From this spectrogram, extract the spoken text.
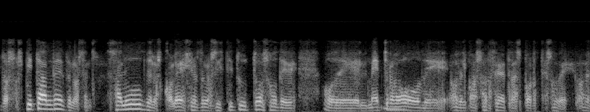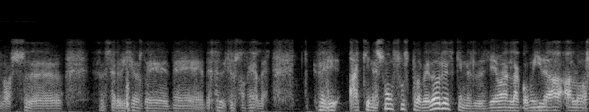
los hospitales, de los centros de salud, de los colegios, de los institutos o, de, o del metro o, de, o del consorcio de transportes o de, o de los eh, servicios de, servicios sociales. Es decir, a quienes son sus proveedores, quienes les llevan la comida a los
